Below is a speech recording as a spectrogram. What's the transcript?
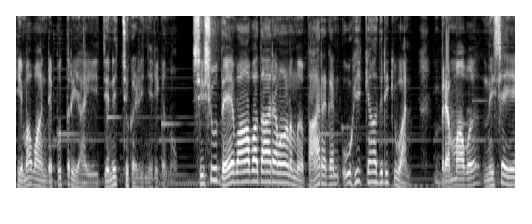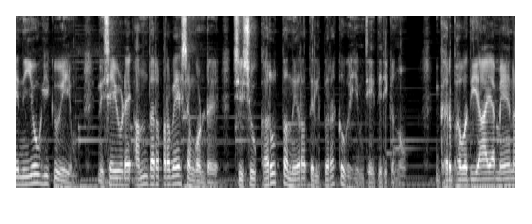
ഹിമവാന്റെ പുത്രിയായി ജനിച്ചു കഴിഞ്ഞിരിക്കുന്നു. ശിശു ദേവാവതാരമാണെന്ന് താരകൻ ഊഹിക്കാതിരിക്കുവാൻ ബ്രഹ്മാവ് നിശയെ നിയോഗിക്കുകയും നിശയുടെ അന്തർപ്രവേശം കൊണ്ട് ശിശു കറുത്ത നിറത്തിൽ പിറക്കുകയും ചെയ്തിരിക്കുന്നു. ഗർഭവതിയായ മേന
